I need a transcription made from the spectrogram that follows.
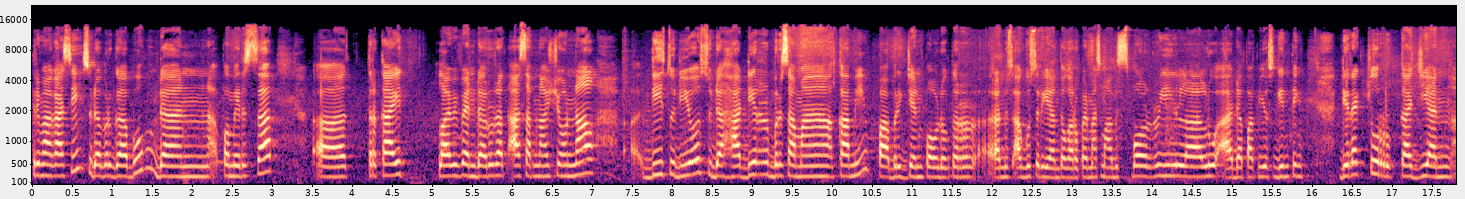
Terima kasih sudah bergabung dan pemirsa uh, terkait live event darurat asap nasional di studio sudah hadir bersama kami Pak Brigjen Pol Dr. Andus Agus Rianto Karopenmas Mabes Polri lalu ada Pak Pius Ginting Direktur Kajian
